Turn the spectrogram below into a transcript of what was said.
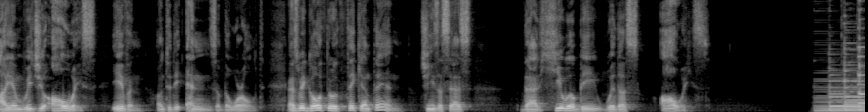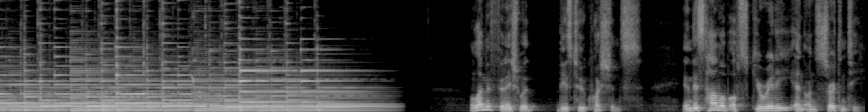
I am with you always, even unto the ends of the world. As we go through thick and thin, Jesus says that He will be with us always. Let me finish with these two questions. In this time of obscurity and uncertainty,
